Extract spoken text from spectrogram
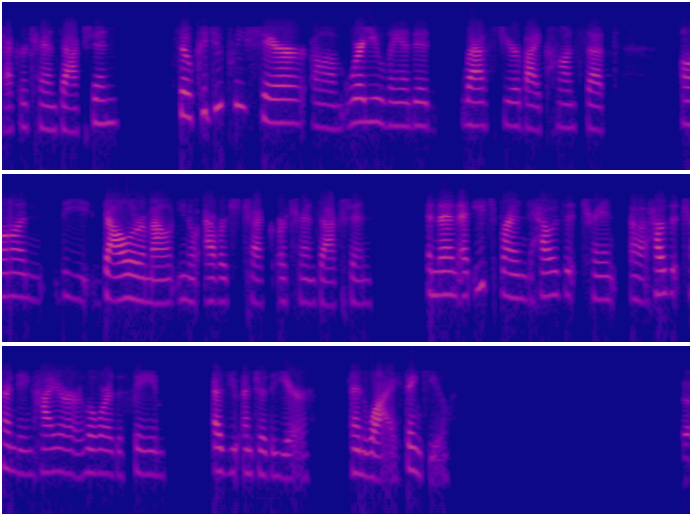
check or transaction. So could you please share um, where you landed last year by concept on the dollar amount, you know, average check or transaction? And then at each brand, how is it uh, trending higher or lower, the same as you enter the year, and why? Thank you. Uh,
